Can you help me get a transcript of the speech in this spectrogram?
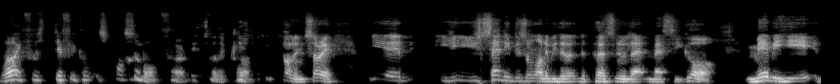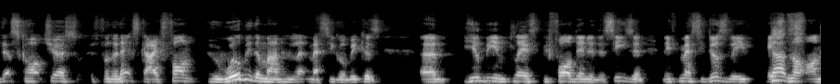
life as difficult as possible for, for the club. Colin, sorry. You said he doesn't want to be the, the person who let Messi go. Maybe he that scorched earth for the next guy, Font, who will be the man who let Messi go because um, he'll be in place before the end of the season. And if Messi does leave, it's that's, not on.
